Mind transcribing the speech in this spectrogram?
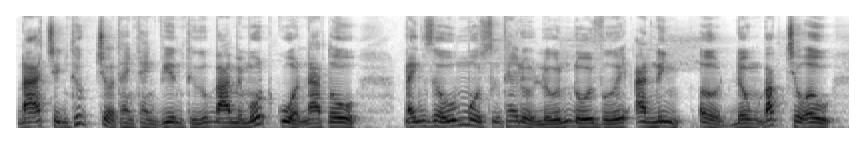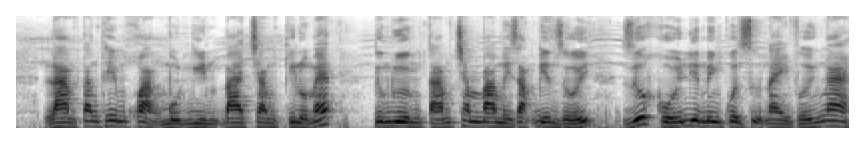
đã chính thức trở thành thành viên thứ 31 của NATO, đánh dấu một sự thay đổi lớn đối với an ninh ở Đông Bắc châu Âu, làm tăng thêm khoảng 1.300 km, tương đương 830 dặm biên giới giữa khối liên minh quân sự này với Nga.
